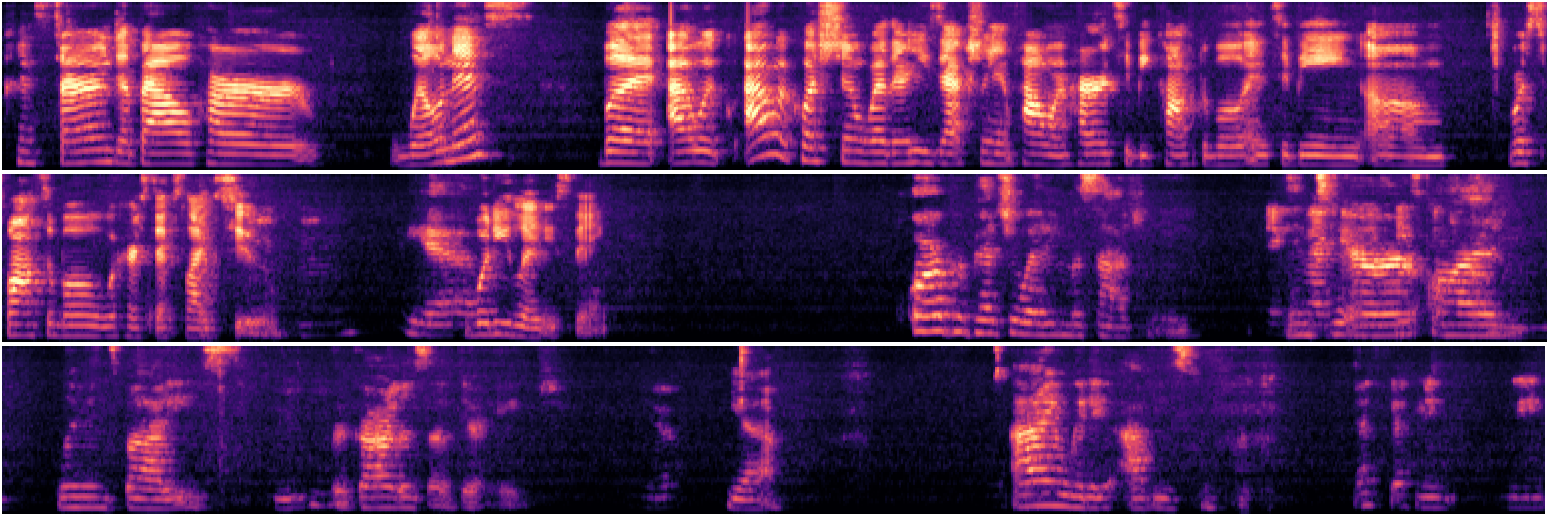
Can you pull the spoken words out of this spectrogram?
concerned about her wellness, but I would I would question whether he's actually empowering her to be comfortable and to being um responsible with her sex life too. Mhm. Yeah. What do you ladies think? Or perpetuating misogyny and terror on women's bodies, Mhm. regardless of their age. Yep. Yeah. I ain't with it, obviously. That's definitely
